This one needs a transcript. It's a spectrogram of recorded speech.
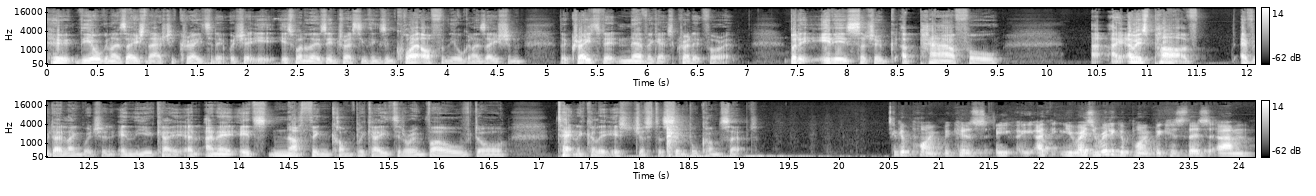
who the organisation that actually created it, which is one of those interesting things. And quite often, the organisation that created it never gets credit for it. But it, it is such a, a powerful I, I mean, it's part of everyday language in, in the UK, and, and it, it's nothing complicated or involved or technical. It's just a simple concept. It's a good point because I think you raise a really good point because there's um,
